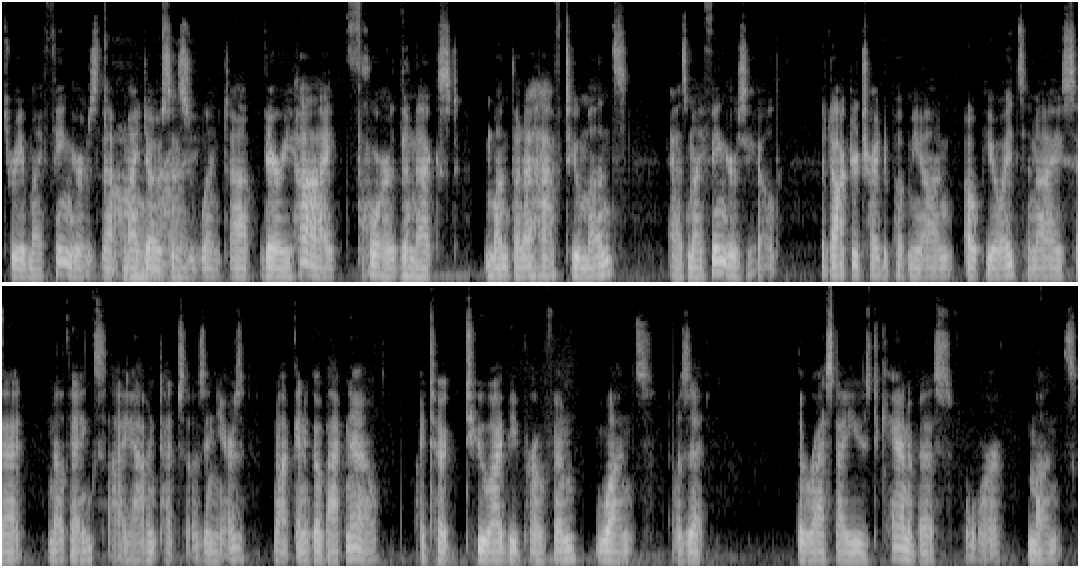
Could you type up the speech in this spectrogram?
three of my fingers that my Oh, doses right. went up very high for the next month and a half, two months as my fingers healed. The doctor tried to put me on opioids, and I said, no thanks, I haven't touched those in years. Not going to go back now. I took two ibuprofen once, that was it. The rest I used cannabis for months.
